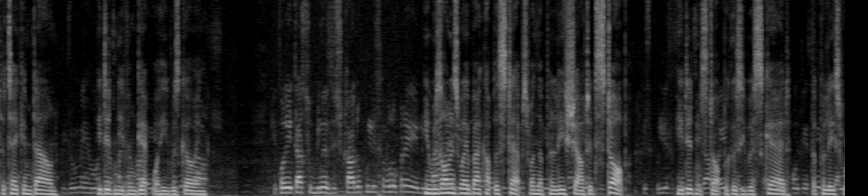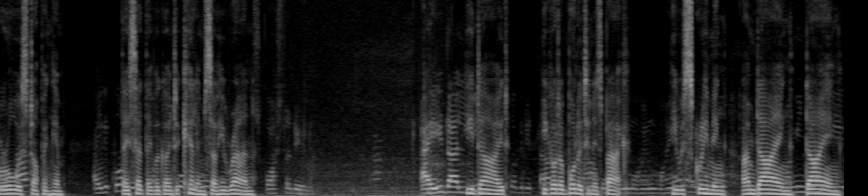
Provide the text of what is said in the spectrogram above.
to take him down. He didn't even get where he was going. He was on his way back up the steps when the police shouted, Stop! He didn't stop because he was scared. The police were always stopping him. They said they were going to kill him, so he ran. He died. He got a bullet in his back. He was screaming, I'm dying, dying,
